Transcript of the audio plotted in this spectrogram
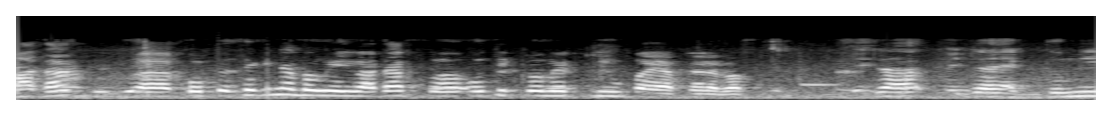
বাধা? আহ, করতেছে কিনা এবং এই বাধা অতিক্রমের কি উপায় আপনারা ভাবছেন? এটা এটা একদমই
